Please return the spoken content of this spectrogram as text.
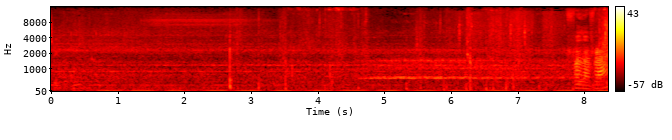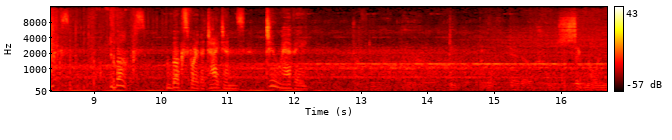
see the heat. Full of rocks? Books. Books for the Titans. Too heavy. Signaling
